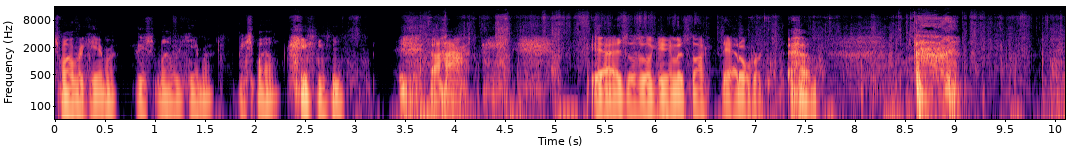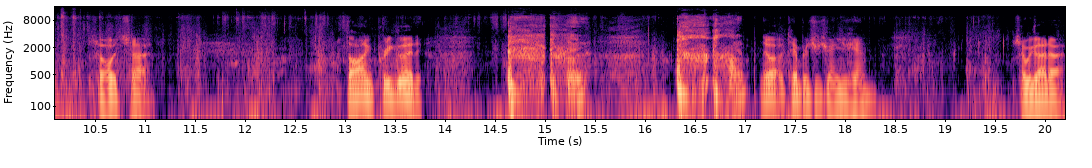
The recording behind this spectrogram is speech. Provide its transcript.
Smile for the camera. Big smile the camera. Big smile. Aha! Yeah, it's a little game. Let's knock that over. so it's uh, thawing pretty good. no, temperature change again. So we got a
